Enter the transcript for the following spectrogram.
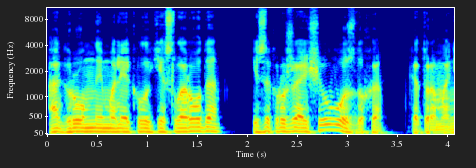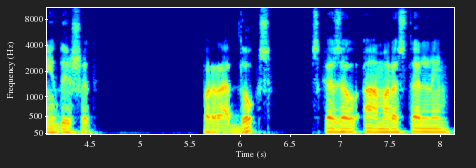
огромные молекулы кислорода из окружающего воздуха, которым они дышат. «Парадокс», — сказал Амар остальным.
